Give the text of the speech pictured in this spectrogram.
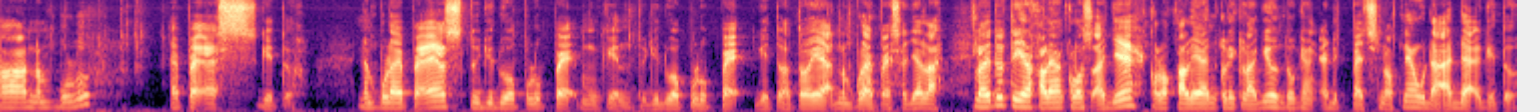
uh, 60 fps gitu 60 fps 720p mungkin 720p gitu atau ya 60 fps aja lah. Setelah itu tinggal kalian close aja kalau kalian klik lagi untuk yang edit patch note-nya udah ada gitu.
